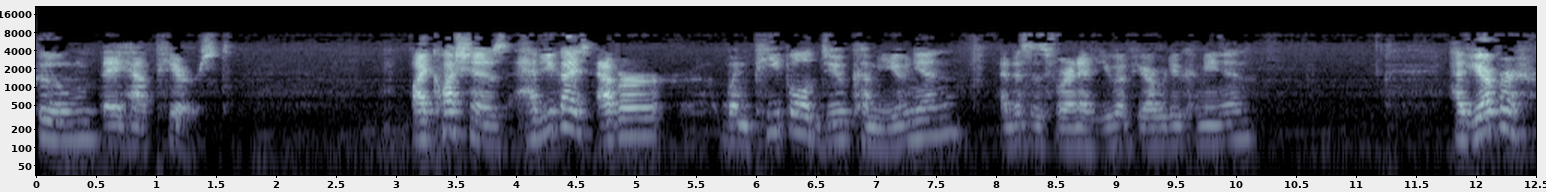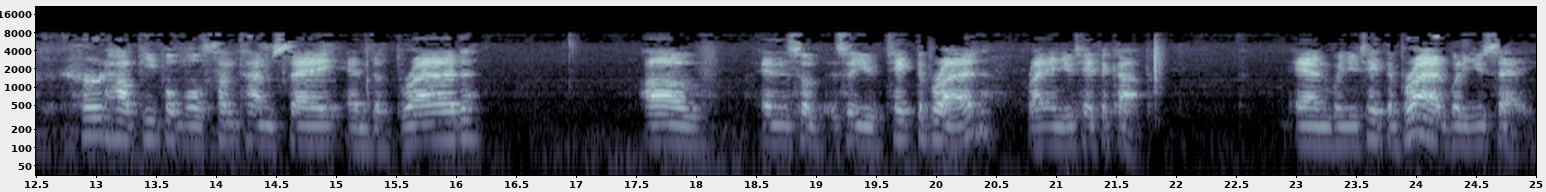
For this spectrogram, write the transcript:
whom they have pierced. My question is, have you guys ever, when people do communion, and this is for any of you if you ever do communion, have you ever heard how people will sometimes say, and the bread of, and so, so you take the bread, right, and you take the cup. And when you take the bread, what do you say?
